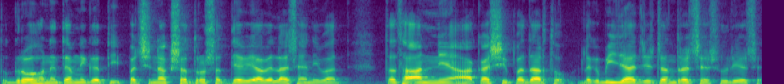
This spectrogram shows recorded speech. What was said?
તો ગ્રહ અને તેમની ગતિ, પછી નક્ષત્રો સત્યાવી આવેલા છે એની વાત, તથા અન્ય આકાશી પદાર્થો એટલે કે બીજા જે ચંદ્ર છે, સૂર્ય છે,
